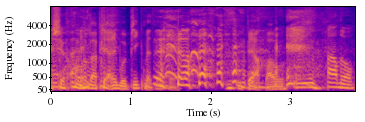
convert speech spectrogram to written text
je, on va m'appeler Haribo Peak maintenant. Super, bravo. Pardon.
